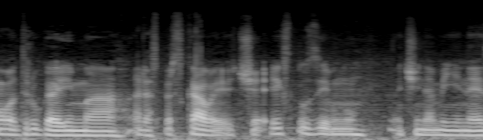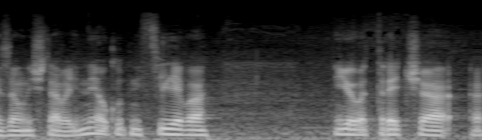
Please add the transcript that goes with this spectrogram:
ova druga ima rasprskavajuće eksplozivnu, znači namijenjena je za uništavanje neoklopnih ciljeva. I ova treća e,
